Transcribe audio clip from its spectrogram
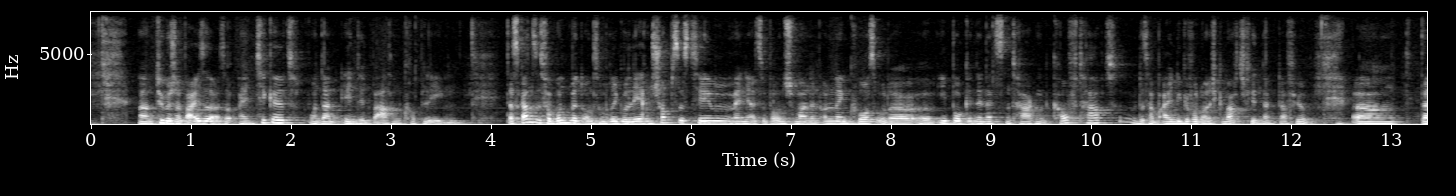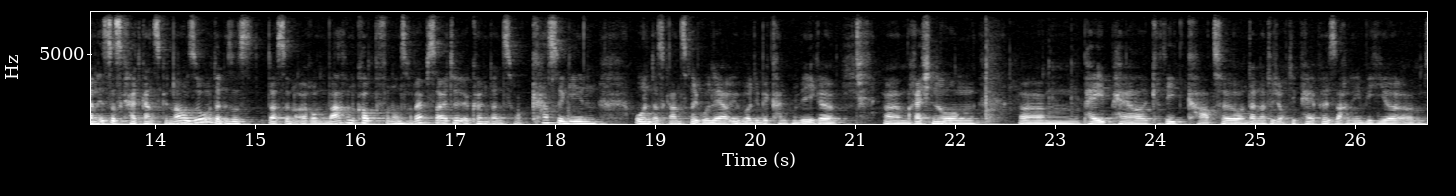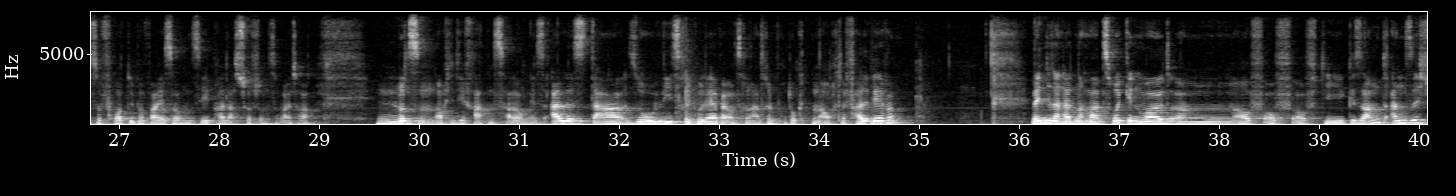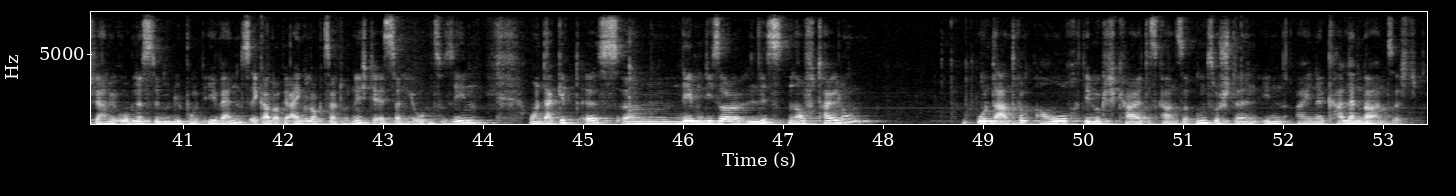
Ähm, typischerweise also ein Ticket und dann in den Warenkorb legen. Das Ganze ist verbunden mit unserem regulären Shop-System. Wenn ihr also bei uns schon mal einen Online-Kurs oder äh, E-Book in den letzten Tagen gekauft habt, das haben einige von euch gemacht, vielen Dank dafür, ähm, dann ist das halt ganz genau so. Dann ist es das in eurem Warenkorb von unserer Webseite. Ihr könnt dann zur Kasse gehen und das ganz regulär über die bekannten Wege, ähm, Rechnung, ähm, PayPal, Kreditkarte und dann natürlich auch die PayPal-Sachen, die wir hier ähm, Sofortüberweisung, SEPA, Lastschrift und so weiter nutzen. Auch die Ratenzahlung ist alles da, so wie es regulär bei unseren anderen Produkten auch der Fall wäre. Wenn ihr dann halt nochmal zurückgehen wollt ähm, auf, auf, auf die Gesamtansicht, wir haben hier oben jetzt den Menüpunkt Events, egal ob ihr eingeloggt seid oder nicht, der ist dann hier oben zu sehen. Und da gibt es ähm, neben dieser Listenaufteilung unter anderem auch die Möglichkeit, das Ganze umzustellen in eine Kalenderansicht.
